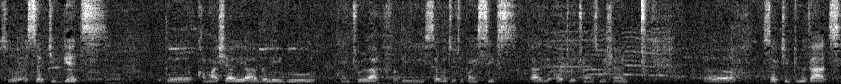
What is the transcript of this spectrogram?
So except you get the commercially available controller for the 722.6 that's the auto transmission uh, except you do that.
